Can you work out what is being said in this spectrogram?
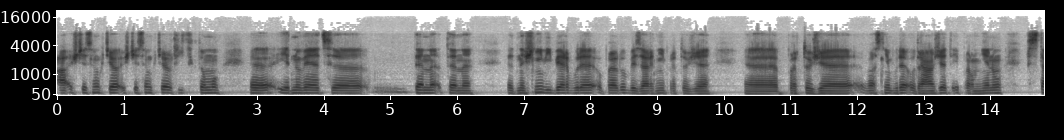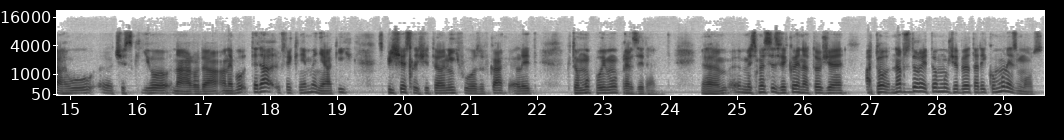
A ještě jsem, chtěl, ještě jsem chtěl říct k tomu jednu věc. Ten, ten dnešní výběr bude opravdu bizarní, protože eh, protože vlastně bude odrážet i proměnu vztahu eh, českého národa, anebo teda řekněme nějakých spíše slyšitelných v úvozovkách elit k tomu pojmu prezident. Ehm, my jsme si zvykli na to, že, a to navzdory tomu, že byl tady komunismus,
